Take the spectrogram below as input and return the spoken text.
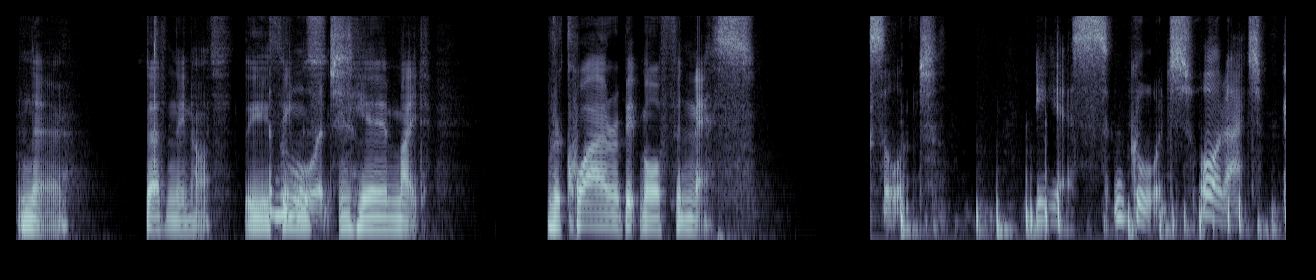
No, certainly not. The things in here might require a bit more finesse. Excellent. Yes, good. All right.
